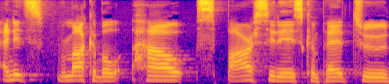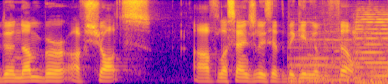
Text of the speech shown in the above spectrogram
And it's remarkable how sparse it is compared to the number of shots of Los Angeles at the beginning of the film.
